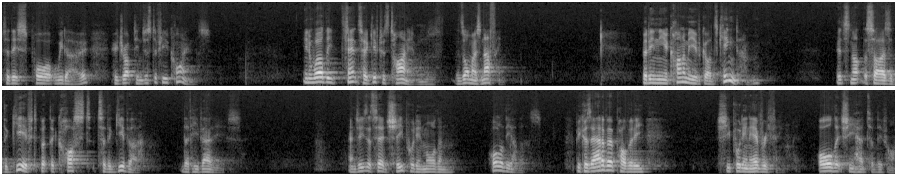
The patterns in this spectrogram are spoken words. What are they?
to this poor widow who dropped in just a few coins. In a worldly sense, her gift was tiny, it was, it was almost nothing. But in the economy of God's kingdom, it's not the size of the gift, but the cost to the giver that he values. And Jesus said she put in more than all of the others. Because out of her poverty, she put in everything, all that she had to live on.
